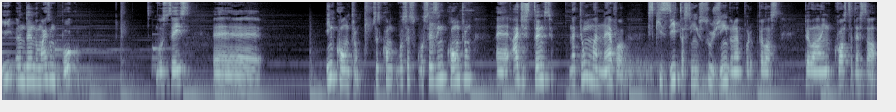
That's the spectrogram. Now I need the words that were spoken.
E andando mais um pouco, vocês é, encontram, vocês, vocês, vocês encontram é, a distância, né? Tem uma névoa esquisita assim surgindo, né? Por, pelas, pela encosta dessa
